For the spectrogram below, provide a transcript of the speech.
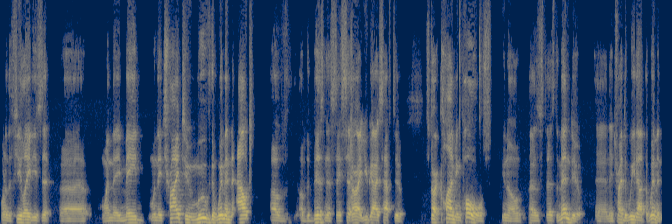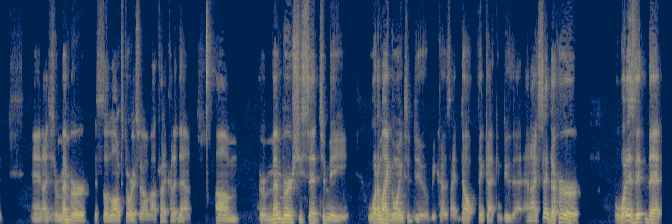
One of the few ladies that uh, when they made when they tried to move the women out of of the business, they said, "All right, you guys have to start climbing poles, you know, as as the men do." And they tried to weed out the women. And I just remember this is a long story, so I'll try to cut it down. Um, I remember she said to me, "What am I going to do? Because I don't think I can do that." And I said to her, well, "What is it that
